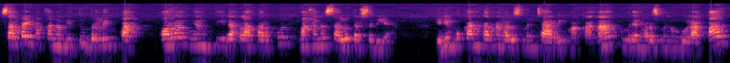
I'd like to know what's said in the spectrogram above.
sampai makanan itu berlimpah. Orang yang tidak lapar pun makanan selalu tersedia. Jadi bukan karena harus mencari makanan, kemudian harus menunggu lapar,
